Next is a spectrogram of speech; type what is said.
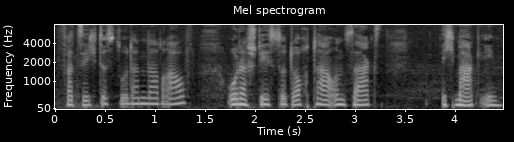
Verzichtest du dann darauf? Oder stehst du doch da und sagst, ich mag ihn?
